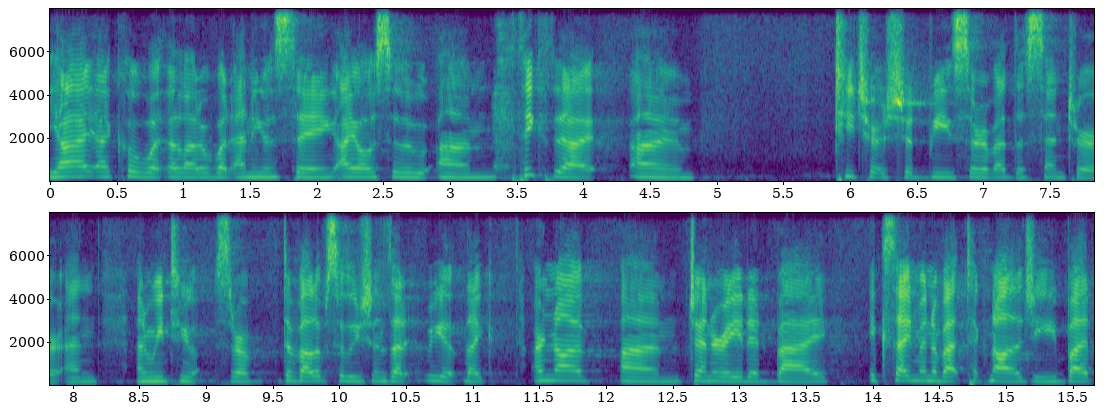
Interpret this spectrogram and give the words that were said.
Yeah, I echo what, a lot of what Annie was saying. I also um, think that um, teachers should be sort of at the center, and and we to sort of develop solutions that we like are not um, generated by excitement about technology, but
